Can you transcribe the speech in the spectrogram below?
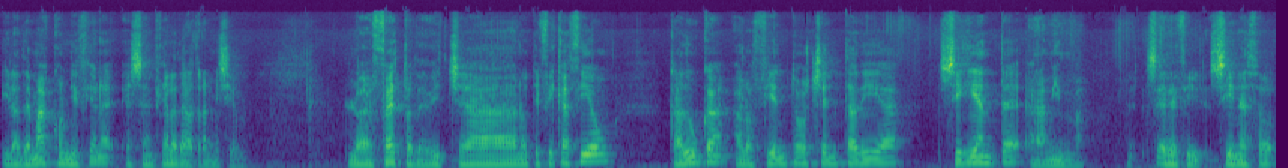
y las demás condiciones esenciales de la transmisión. Los efectos de dicha notificación caducan a los 180 días siguientes a la misma. Es decir, si en esos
